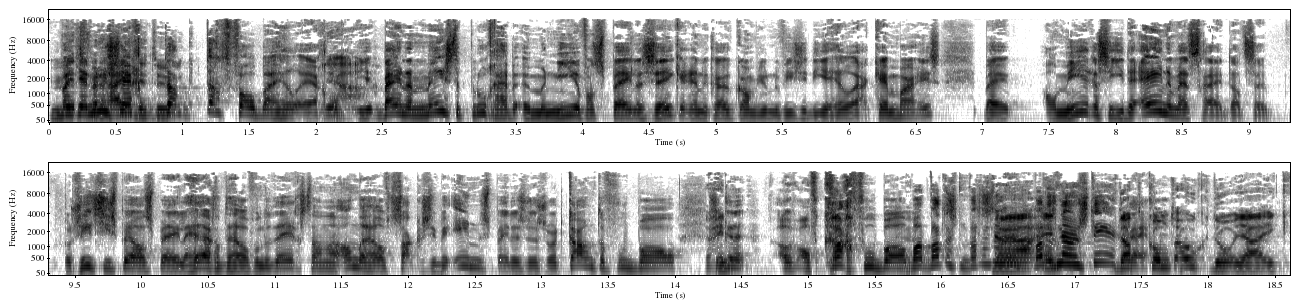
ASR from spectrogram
wat jij nu zegt, dat, dat valt mij heel erg Ja. op. Je- Bijna de meeste ploegen hebben een manier van spelen, zeker in de keukenkampioen-divisie, die heel herkenbaar is. Bij Almere zie je de ene wedstrijd dat ze positiespel spelen, heel erg op de helft van de tegenstander. De andere helft zakken ze weer in, spelen ze een soort countervoetbal ze en- kunnen, of, of krachtvoetbal. Wat, wat, is, wat, is, nou, Nou wat is nou een sterkte? Dat komt ook door... Ja, ik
